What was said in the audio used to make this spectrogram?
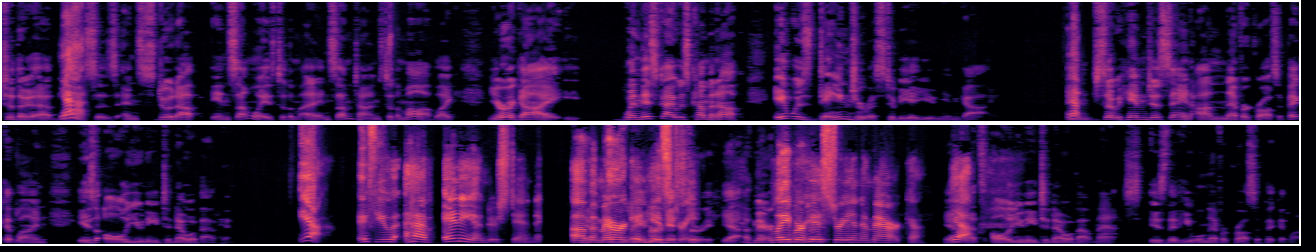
to the uh, Yeah. bosses and stood up in some ways to the uh, and sometimes to the mob. Like you're a guy. When this guy was coming up, it was dangerous to be a union guy. Yep. And so him just saying I'll never cross a picket line is all you need to know about him. Yeah. If you have any understanding of Yeah, American labor history, Yeah, American labor history in America. Yeah, yeah. that's all you need to know about Max is that he will never cross a picket line.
